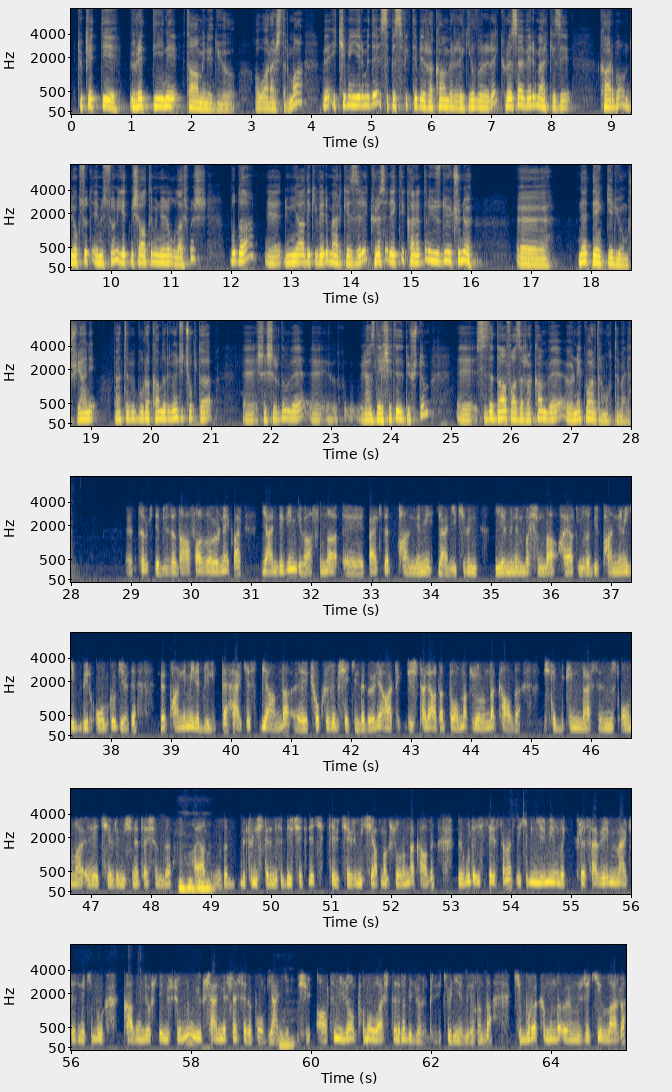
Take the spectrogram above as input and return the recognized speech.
tükettiği, ürettiğini tahmin ediyor o araştırma ve 2020'de spesifik de bir rakam vererek, yıl vererek küresel veri merkezi karbondioksit emisyonu 76 milyona ulaşmış. Bu da e, dünyadaki veri merkezleri küresel elektrik kaynaklarının %3'ünü e, ne denk geliyormuş. Yani ben tabii bu rakamları görünce çok da e, şaşırdım ve e, biraz dehşete de düştüm. E, sizde daha fazla rakam ve örnek vardır muhtemelen. E, tabii ki de bizde daha fazla örnek var. Yani dediğim gibi aslında e, belki de pandemi yani 2020'nin başında hayatımıza bir pandemi gibi bir olgu girdi ve pandemiyle birlikte herkes bir anda e, çok hızlı bir şekilde böyle artık dijitale adapte olmak zorunda kaldı. İşte bütün derslerimiz onunla e, çevrim içine taşındı. Hayatımızda bütün işlerimizi bir şekilde çe- çevrim içi yapmak zorunda kaldık. Ve bu da ister istemez 2020 yılındaki küresel verim merkezindeki bu karbondioksit emisyonunun yükselmesine sebep oldu. Yani 76 milyon tona ulaştığını biliyoruz biz 2020 yılında. Ki bu rakamın da önümüzdeki yıllarda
